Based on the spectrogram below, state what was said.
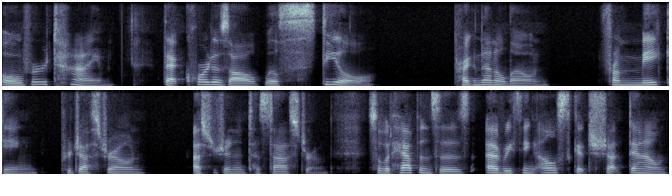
over time, that cortisol will steal pregnenolone from making progesterone, estrogen, and testosterone. So, what happens is everything else gets shut down,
